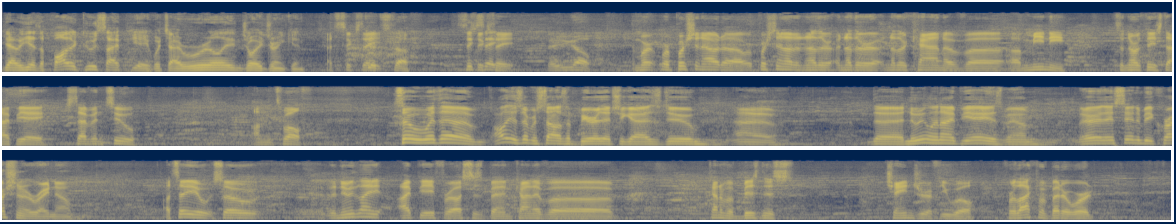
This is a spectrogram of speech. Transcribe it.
Yeah, he has a Father Goose IPA, which I really enjoy drinking. That's six Good eight. stuff. Six, Six eight. eight. There you go. And we're, we're pushing out uh, we're pushing out another another another can of uh, a Meanie. It's a Northeast IPA, seven two, on the twelfth. So with uh, all these different styles of beer that you guys do, uh, the New England IPAs, man, they seem to be crushing it right now. I'll tell you. So, the New England IPA for us has been kind of a kind of a business changer, if you will, for lack of a better word.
